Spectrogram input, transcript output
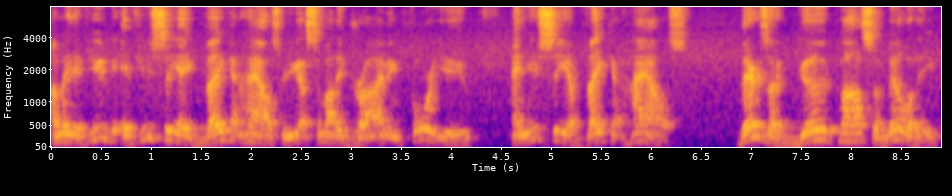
I mean, if you if you see a vacant house or you got somebody driving for you and you see a vacant house, there's a good possibility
